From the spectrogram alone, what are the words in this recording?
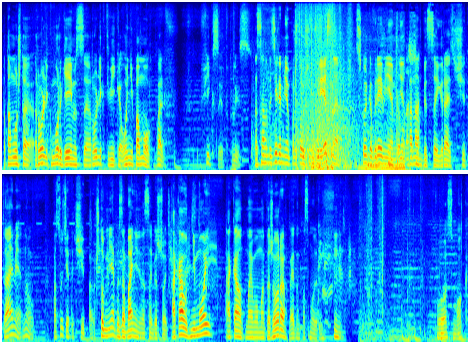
потому что ролик More Games, ролик Твика, он не помог. Valve, fix it, please. На самом деле, мне просто очень интересно, сколько времени мне понадобится играть с читами, ну, по сути, это чит. Чтобы меня бы забанили на Сабершоте. Аккаунт не мой, аккаунт моего монтажера, поэтому посмотрим. О, смог.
